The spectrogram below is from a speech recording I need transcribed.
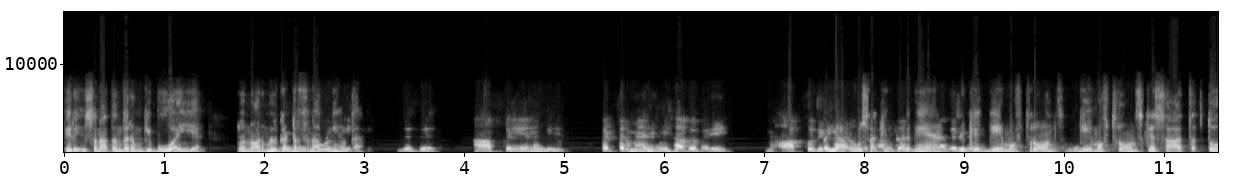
फिर सनातन धर्म की बू आई है जो नॉर्मल कट्टर नहीं सनातनी नहीं होता है। जैसे आपका ये है ना कि कट्टर मैन हूँ यहाँ पे भाई। मैं आपको भैया आप गुस्सा क्यों कर गए हैं? देखिए Game of Thrones Game of Thrones के साथ तो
